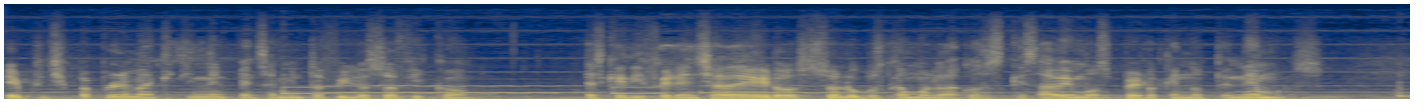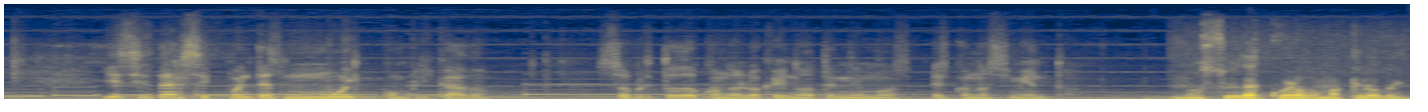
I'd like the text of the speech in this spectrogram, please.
el principal problema que tiene el pensamiento filosófico es que a diferencia de Eros, solo buscamos las cosas que sabemos pero que no tenemos. Y ese darse cuenta es muy complicado, sobre todo cuando lo que no tenemos es conocimiento. No estoy de acuerdo, McLovin.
